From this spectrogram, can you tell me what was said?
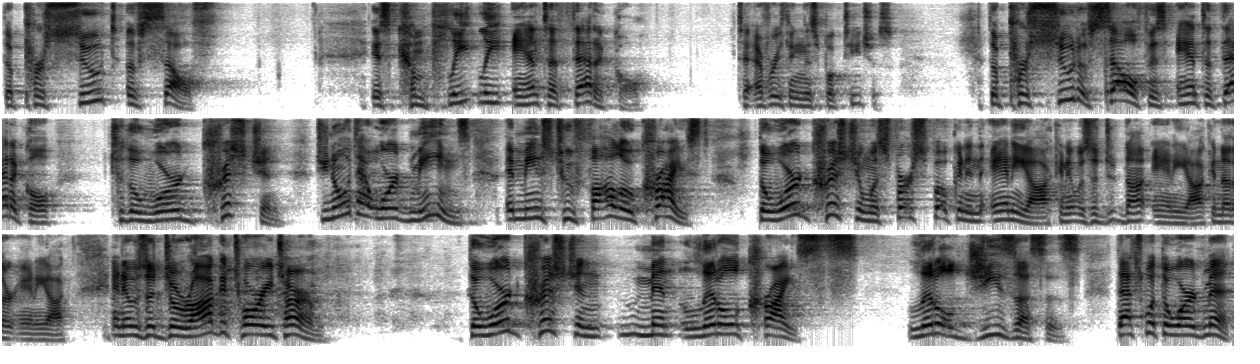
The pursuit of self is completely antithetical to everything this book teaches. The pursuit of self is antithetical to the word Christian. Do you know what that word means? It means to follow Christ. The word Christian was first spoken in Antioch, and it was a, not Antioch, another Antioch, and it was a derogatory term. The word Christian meant little Christs, little Jesuses. That's what the word meant.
